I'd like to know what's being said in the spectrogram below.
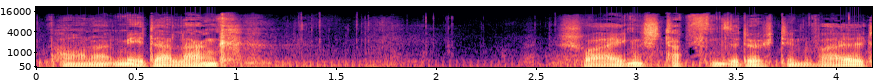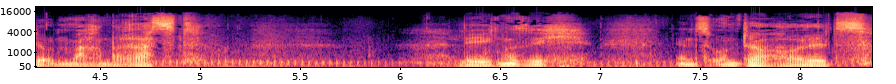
ein paar hundert Meter lang. Schweigend stapfen sie durch den Wald und machen Rast, legen sich ins Unterholz,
